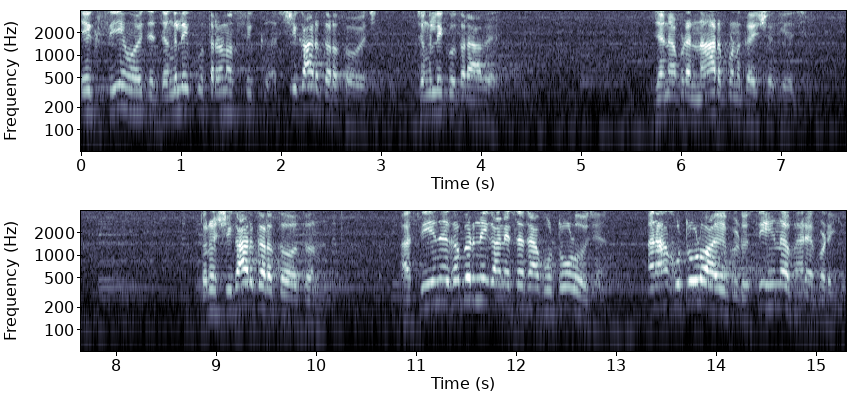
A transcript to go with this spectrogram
એક સિંહ હોય છે, જંગલી કૂતરાનો શિકાર કરતો હોય છે. જંગલી કૂતરા આવે, જેને આપણે નાર પણ કહી શકીએ છીએ. તો શિકાર કરતો હતો આ સિંહને ખબર નહીં કે આની સાથે આખું ટોળો છે. અને આખું ટોળો આવી પડ્યો. સિંહને ભારે પડી ગયો.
